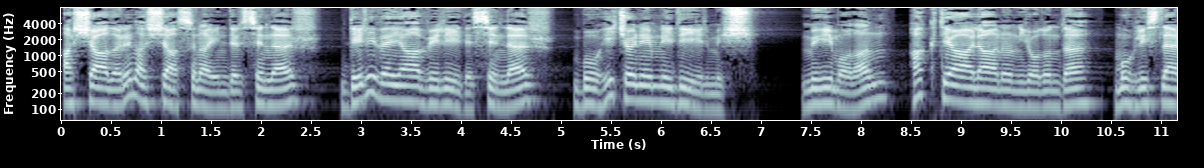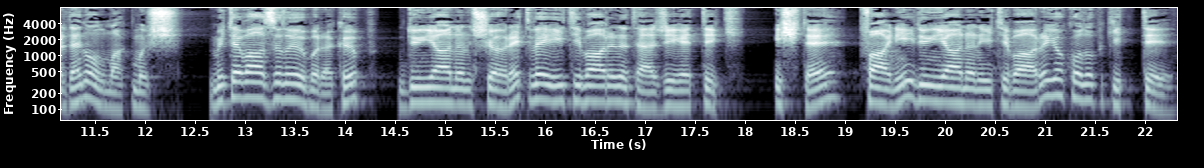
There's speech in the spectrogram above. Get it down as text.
aşağıların aşağısına indirsinler, deli veya veli desinler, bu hiç önemli değilmiş. Mühim olan Hak Teâlâ'nın yolunda muhlislerden olmakmış. Mütevazılığı bırakıp dünyanın şöhret ve itibarını tercih ettik. İşte fani dünyanın itibarı yok olup gitti.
